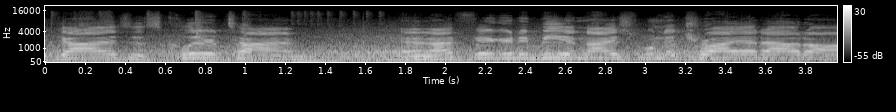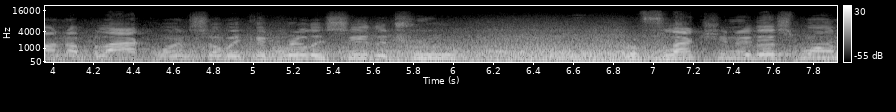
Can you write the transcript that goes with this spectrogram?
guys it's clear time and I figured it'd be a nice one to try it out on a black one so we could really see the true reflection of this one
